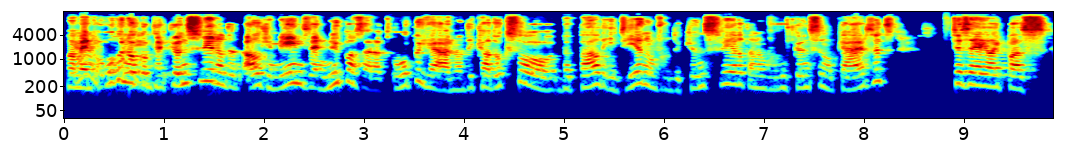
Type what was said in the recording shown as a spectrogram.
maar mijn ogen ook op de kunstwereld in het algemeen zijn nu pas aan het opengaan. Want ik had ook zo bepaalde ideeën over de kunstwereld en over hoe kunst in elkaar zit. Het is eigenlijk pas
